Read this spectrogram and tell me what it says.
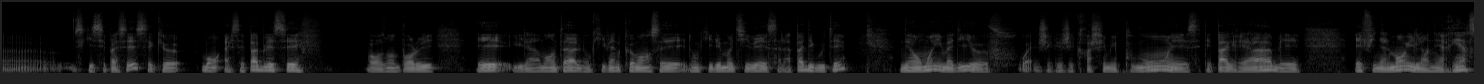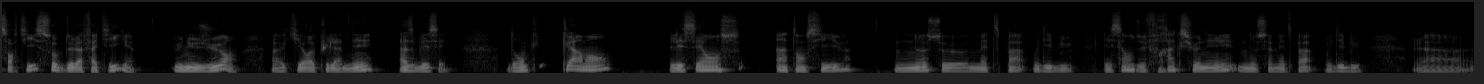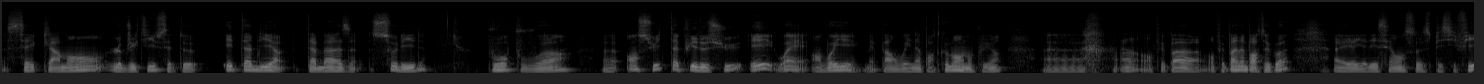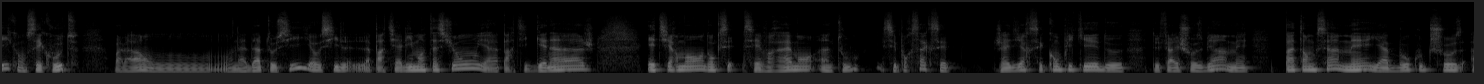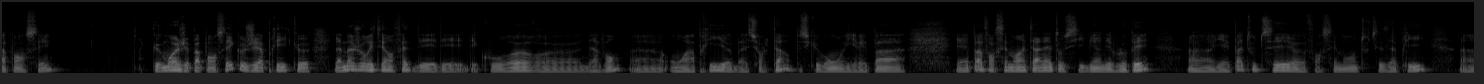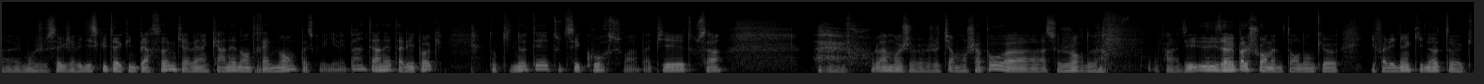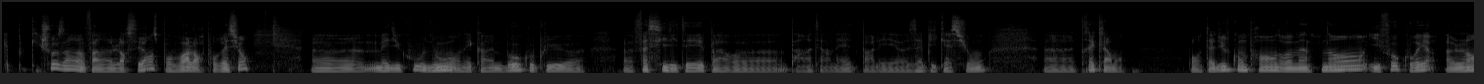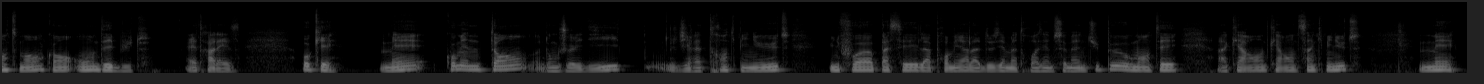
ce qui s'est passé, c'est que, bon, elle s'est pas blessée, heureusement pour lui, et il a un mental, donc il vient de commencer, donc il est motivé, ça l'a pas dégoûté. Néanmoins, il m'a dit, euh, ouais, j'ai craché mes poumons et c'était pas agréable, et, et, finalement, il en est rien ressorti, sauf de la fatigue, une usure euh, qui aurait pu l'amener à se blesser. Donc, clairement, les séances intensives ne se mettent pas au début. Les séances de fractionner ne se mettent pas au début. C'est clairement l'objectif, c'est de établir ta base solide pour pouvoir euh, ensuite t'appuyer dessus et ouais envoyer, mais pas envoyer n'importe comment non plus. Hein. Euh, hein, on fait pas, on fait pas n'importe quoi. Euh, il y a des séances spécifiques, on s'écoute, voilà, on, on, adapte aussi. Il y a aussi la partie alimentation, il y a la partie gainage, étirement. Donc c'est vraiment un tout. C'est pour ça que c'est j'allais dire c'est compliqué de, de, faire les choses bien, mais pas tant que ça, mais il y a beaucoup de choses à penser que moi j'ai pas pensé, que j'ai appris que la majorité en fait des, des, coureurs euh, d'avant euh, ont appris euh, bah, sur le tard, parce que bon, il n'y avait pas, avait pas forcément Internet aussi bien développé, il n'y avait pas toutes ces forcément toutes ces applis. moi, je sais que j'avais discuté avec une personne qui avait un carnet d'entraînement parce qu'il n'y avait pas Internet à l'époque, donc il notait toutes ses courses sur un papier, tout ça. Là, moi, je, je tire mon chapeau à ce genre de, enfin, ils n'avaient pas le choix en même temps, donc euh, il fallait bien qu'ils notent euh, quelque chose, hein, enfin leur séance pour voir leur progression. Euh, mais du coup, nous, on est quand même beaucoup plus facilité par, par Internet, par les applications, très clairement. Bon, tu as dû le comprendre maintenant, il faut courir lentement quand on débute, être à l'aise. Ok, mais combien de temps Donc je l'ai dit, je dirais 30 minutes, une fois passé la première, la deuxième, la troisième semaine, tu peux augmenter à 40, 45 minutes. Mais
